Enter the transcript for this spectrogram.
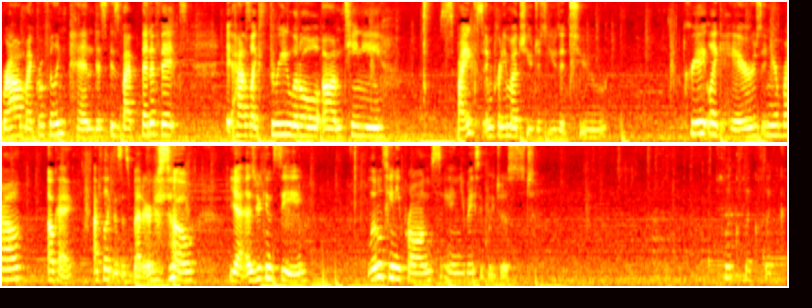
brow microfilling pen. This is by Benefit. It has like three little um, teeny spikes and pretty much you just use it to create like hairs in your brow. Okay, I feel like this is better. So yeah, as you can see, little teeny prongs and you basically just flick, flick, flick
